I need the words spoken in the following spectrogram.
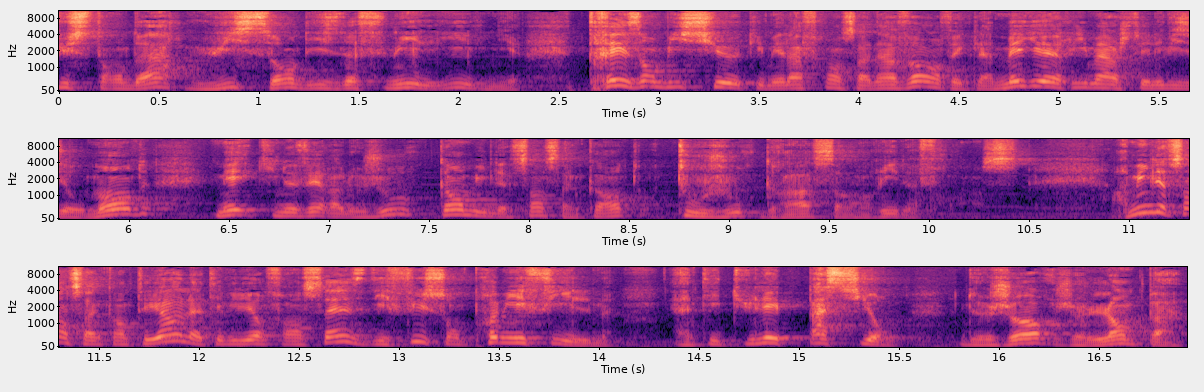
du standard 819 000 lignes. Très ambitieux qui met la France en avant avec la meilleure image télévisée au monde, mais qui ne verra le jour qu'en 1950, toujours grâce à Henri de France. En 1951, la télévision française diffuse son premier film, intitulé Passion, de Georges Lampin,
